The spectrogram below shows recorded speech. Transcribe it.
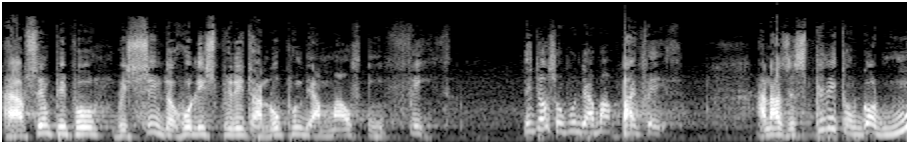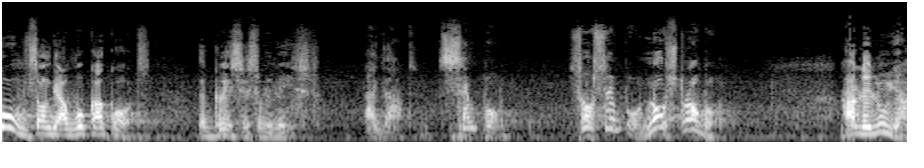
I have seen people receive the Holy Spirit and open their mouth in faith. They just open their mouth by faith. And as the Spirit of God moves on their vocal cords, the grace is released. Like that. Simple. So simple. No struggle. Hallelujah.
